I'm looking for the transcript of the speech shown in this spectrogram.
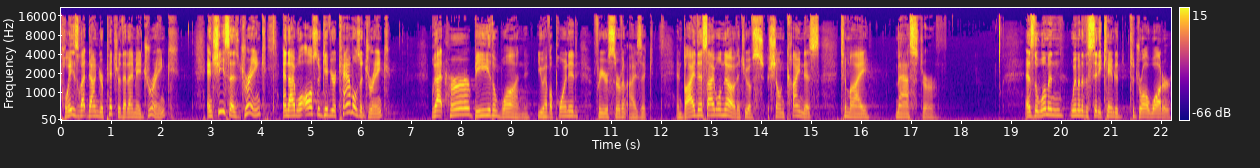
Please let down your pitcher that I may drink, and she says, Drink, and I will also give your camels a drink. Let her be the one you have appointed for your servant Isaac. And by this I will know that you have shown kindness to my master. As the woman, women of the city came to, to draw water,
